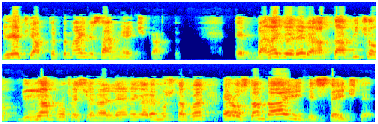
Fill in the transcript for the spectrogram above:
düet yaptırdım. Aynı sahneye çıkarttım. E, bana göre ve hatta birçok dünya profesyonellerine göre Mustafa Eros'tan daha iyiydi stage'de.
